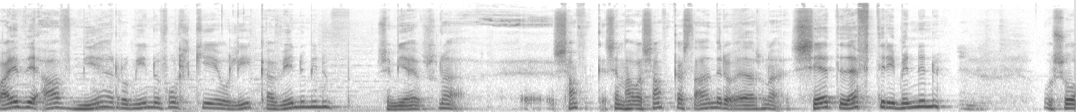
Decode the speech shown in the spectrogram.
bæði af mér og mínu fólki og líka vinnu mínum sem ég hef svona eh, sem hafa sankast að mér eða svona setið eftir í minninu. Og svo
